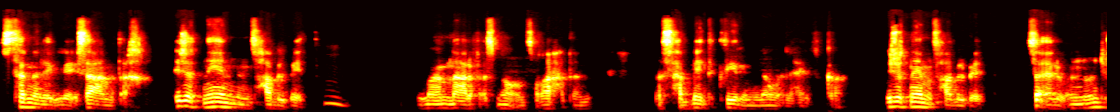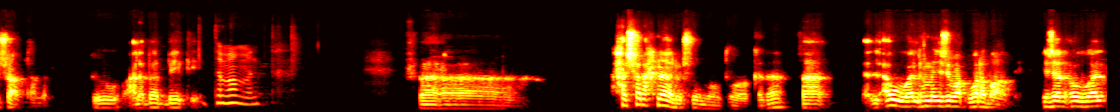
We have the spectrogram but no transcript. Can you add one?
سهرنا لساعة متأخرة اجى اثنين من أصحاب البيت. ما بنعرف أسمائهم صراحة بس حبيت كثير إني نوه لهي الفكرة. إجوا اثنين من أصحاب البيت سألوا إنه أنتم شو عم تعملوا؟ على باب بيتي. تماما. ف شرحنا له شو الموضوع وكذا. فالأول هم إجوا ورا بعض. اجى الأول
